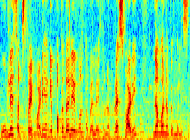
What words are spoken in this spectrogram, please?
ಕೂಡಲೇ ಸಬ್ಸ್ಕ್ರೈಬ್ ಮಾಡಿ, ಹಾಗೆ ಪಕ್ಕದಲ್ಲಿರುವಂಥ ಬೆಲ್ಲೈಕನ್ನ ಪ್ರೆಸ್ ಮಾಡಿ, ನಮ್ಮನ್ನು ಬೆಂಬಲಿಸಿ.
